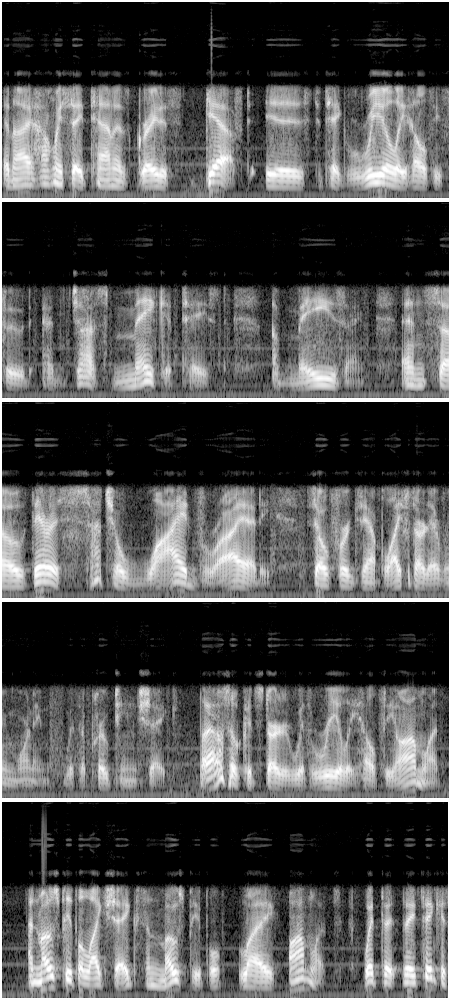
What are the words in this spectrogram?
and I always say Tana's greatest gift is to take really healthy food and just make it taste amazing. And so there is such a wide variety so, for example, I start every morning with a protein shake, but I also could start it with really healthy omelet. And most people like shakes, and most people like omelets. What they think is,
